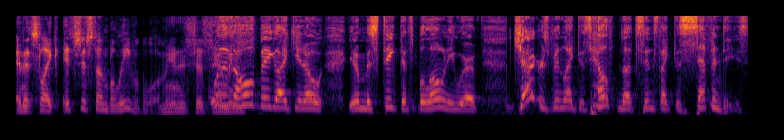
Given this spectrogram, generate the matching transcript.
And it's like it's just unbelievable. I mean, it's just Well, I there's mean, a whole big like you know you know mystique that's baloney where Jagger's been like this health nut since like the 70s.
